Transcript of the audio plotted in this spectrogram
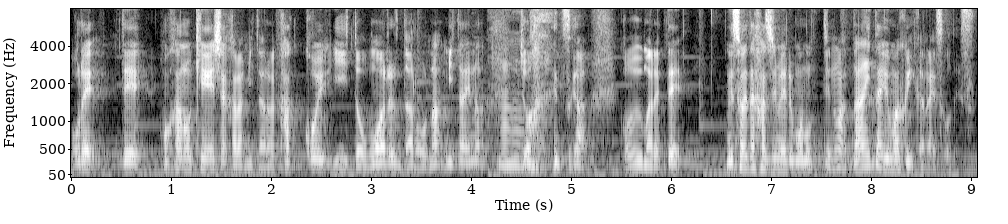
俺って他の経営者から見たらかっこいいと思われるだろうなみたいなうん。情熱がこう生まれてでそれで始めるものっていうのは大体うまくいかないそうです。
